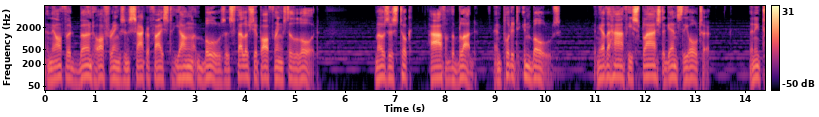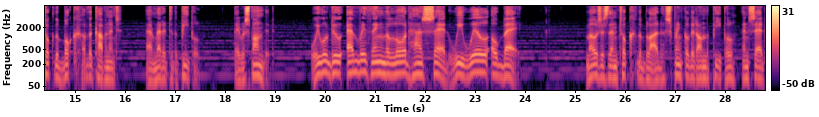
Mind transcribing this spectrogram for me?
and they offered burnt offerings and sacrificed young bulls as fellowship offerings to the Lord. Moses took half of the blood and put it in bowls, and the other half he splashed against the altar. Then he took the book of the covenant and read it to the people. They responded, We will do everything the Lord has said. We will obey. Moses then took the blood, sprinkled it on the people, and said,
